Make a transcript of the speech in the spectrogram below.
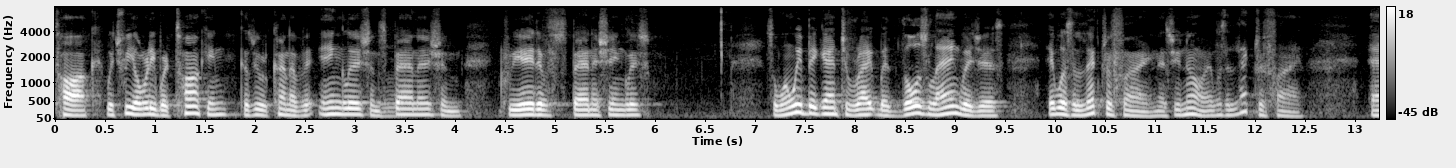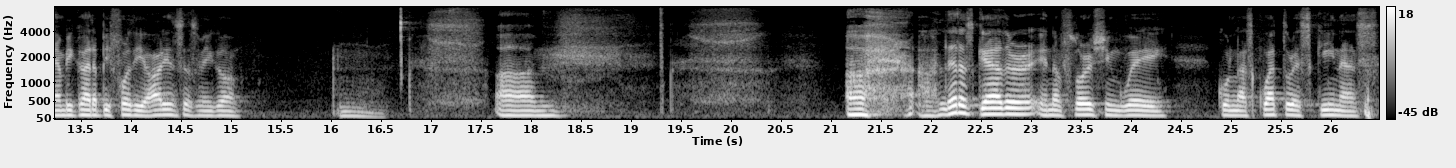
talk, which we already were talking because we were kind of English and Spanish and creative Spanish English. So when we began to write with those languages It was electrifying, as you know. It was electrifying. And we got up before the audiences and we go, mm, um, uh, uh, let us gather in a flourishing way con las cuatro esquinas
